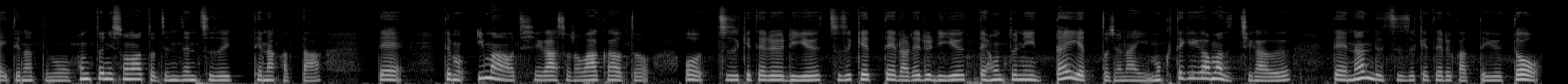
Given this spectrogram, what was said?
ーイってなっても本当にその後全然続いてなかった。ででも今私がそのワークアウトを続けてる理由続けてられる理由って本当にダイエットじゃない目的がまず違う。でなんで続けてるかっていうと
